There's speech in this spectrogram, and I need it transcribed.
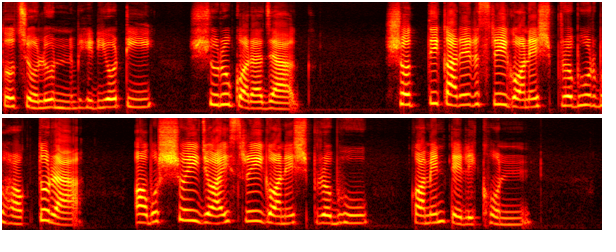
তো চলুন ভিডিওটি শুরু করা যাক। সত্যিকারের শ্রী গণেশ প্রভুর ভক্তরা অবশ্যই জয় শ্রী গণেশ প্রভু কমেন্টে লিখুন।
